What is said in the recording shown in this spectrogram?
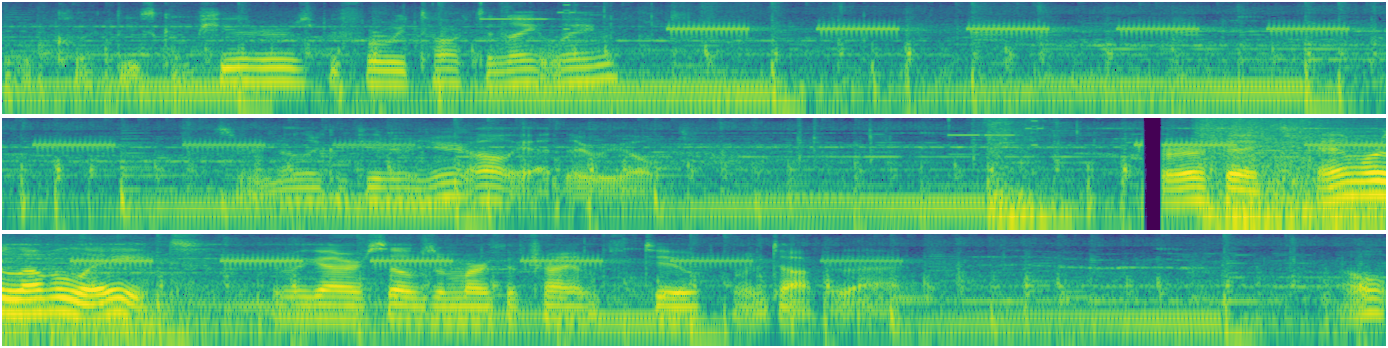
Go click these computers before we talk to Nightwing. Is there another computer in here? Oh yeah, there we go. Perfect. And we're level 8. And we got ourselves a Mark of Triumph too on top of that. Oh.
